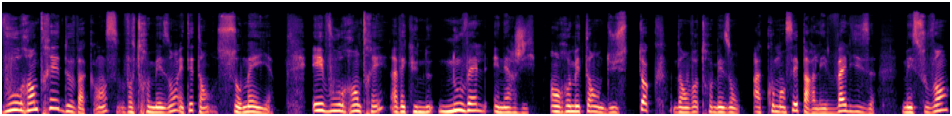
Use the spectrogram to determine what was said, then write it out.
Vous rentrez de vacances, votre maison était en sommeil, et vous rentrez avec une nouvelle énergie, en remettant du stock dans votre maison, à commencer par les valises, mais souvent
